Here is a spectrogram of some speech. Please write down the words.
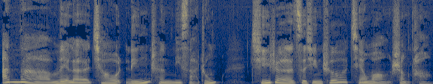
安娜为了敲凌晨弥撒钟，骑着自行车前往圣堂，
